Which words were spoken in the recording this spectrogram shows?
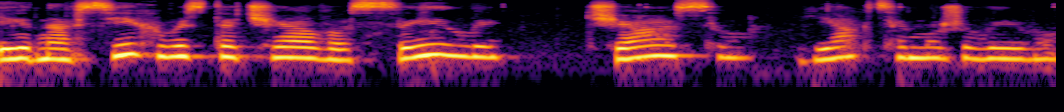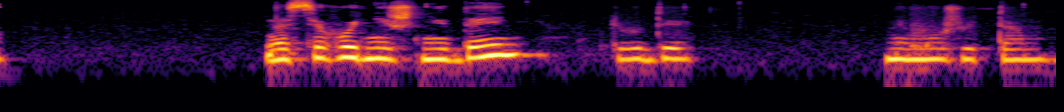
І на всіх вистачало сили, часу. Як це можливо? На сьогоднішній день люди не можуть там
